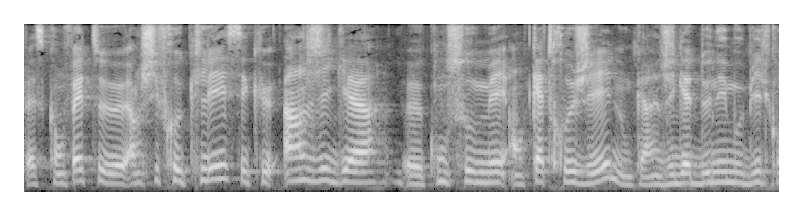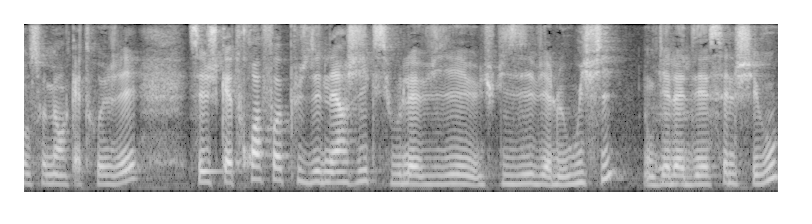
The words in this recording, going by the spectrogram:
parce qu'en fait, euh, un chiffre clé, c'est que 1 giga euh, consommé en 4G, donc un giga de données mobiles consommé en 4G, c'est jusqu'à 3 fois plus d'énergie que si vous l'aviez utilisé via le Wi-Fi, donc via la DSL chez vous,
